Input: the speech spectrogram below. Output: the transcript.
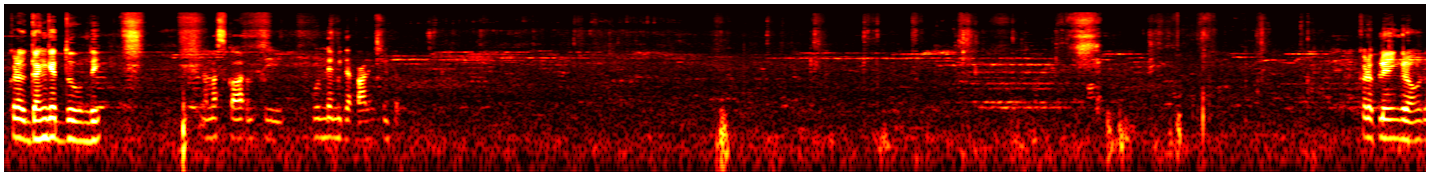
ఇక్కడ గంగెద్దు ఉంది. నమస్కారం శ్రీ గుండె మీద కాలేసిండు ఇక్కడ ప్లేయింగ్ గ్రౌండ్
